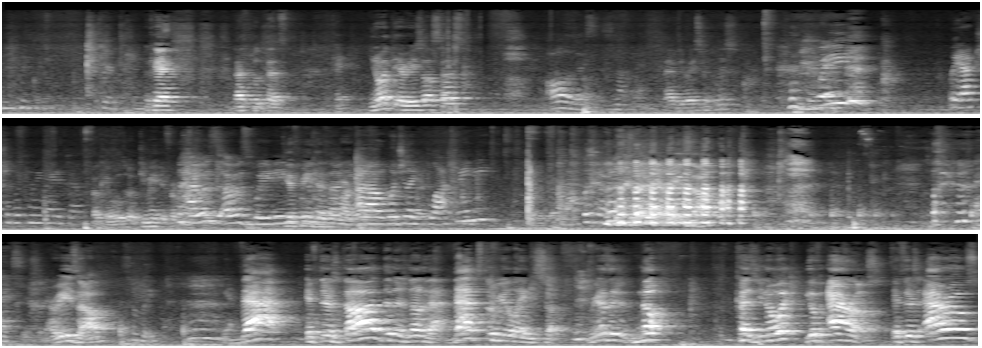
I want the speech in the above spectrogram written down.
Okay? That's what that's, okay. You know what the Arizal says? All of this is nothing. Can I have the eraser, please? Wait, Wait, actually, can we write it down? Okay, we'll do. Give me a different I was I was waiting Give me a because different I marker. Uh, would you like black maybe? Arizal. Arizal. That, if there's God, then there's none of that. That's the real Ein Sof. Real Ein Sof- No. Because you know what? You have arrows. If there's arrows,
